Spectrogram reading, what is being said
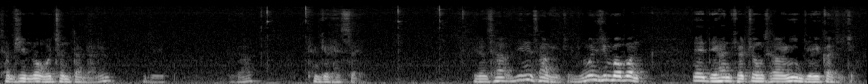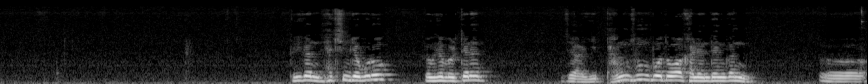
31만 5천 달러를 이제 우리가 판결했어요. 이런 사 이런 상황이죠. 원심법원에 대한 결정 사항이 이제 여기까지죠. 그러니까 핵심적으로 여기서 볼 때는 자, 이 방송 보도와 관련된 건 어,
